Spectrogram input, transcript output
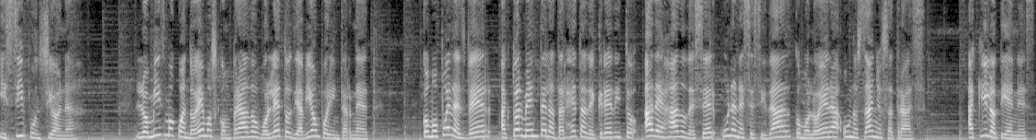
y sí funciona. Lo mismo cuando hemos comprado boletos de avión por Internet. Como puedes ver, actualmente la tarjeta de crédito ha dejado de ser una necesidad como lo era unos años atrás. Aquí lo tienes,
